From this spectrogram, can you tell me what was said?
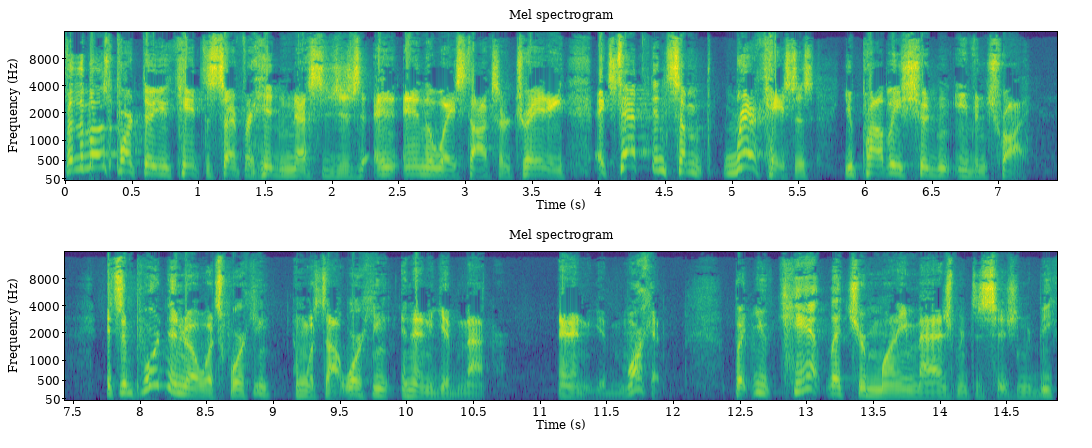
For the most part, though, you can't decipher hidden messages in, in the way stocks are trading, except in some rare cases, you probably shouldn't even try. It's important to know what's working and what's not working in any given manner, in any given market. But you can't let your money management decision be,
